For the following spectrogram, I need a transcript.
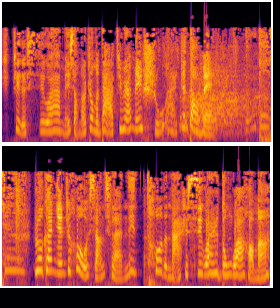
这个西瓜没想到这么大，居然没熟，哎，真倒霉。”若干年之后，我想起来，那偷的哪是西瓜，是冬瓜，好吗？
